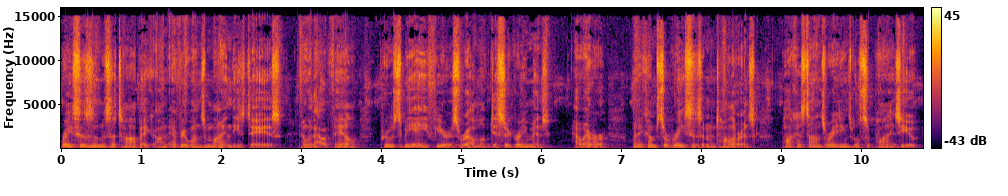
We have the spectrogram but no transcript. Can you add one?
Racism is a topic on everyone's mind these days, and without fail proves to be a fierce realm of disagreement. However, when it comes to racism and tolerance, Pakistan's ratings will surprise you.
